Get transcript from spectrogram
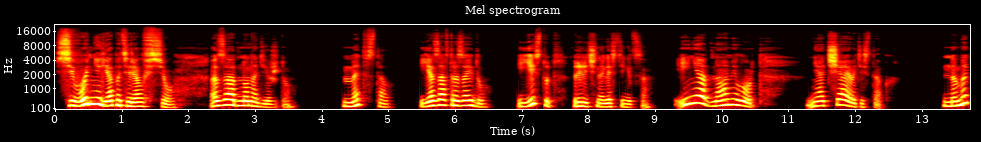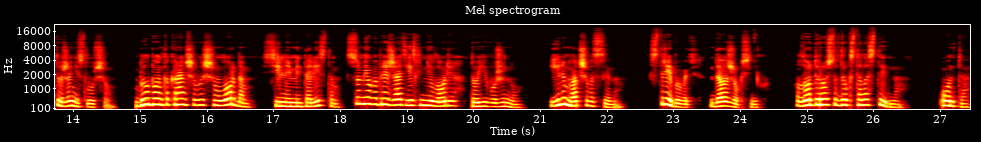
Сегодня я потерял все, а заодно надежду». Мэт встал. «Я завтра зайду. Есть тут приличная гостиница?» «И не одна, милорд. Не отчаивайтесь так». Но Мэт уже не слушал. Был бы он, как раньше, высшим лордом, сильным менталистом, сумел бы прижать, если не Лори, то его жену. Или младшего сына. Стребовать должок с них. Лорду Россу вдруг стало стыдно. Он-то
